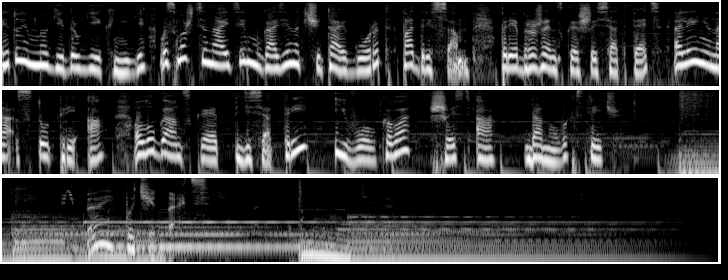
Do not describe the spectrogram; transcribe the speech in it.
Эту и многие другие книги вы сможете найти в магазинах «Читай город» по адресам Преображенская, 65, Ленина, 103А, Луганская, 53 и Волкова, 6А. До новых встреч! Дай почитать.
